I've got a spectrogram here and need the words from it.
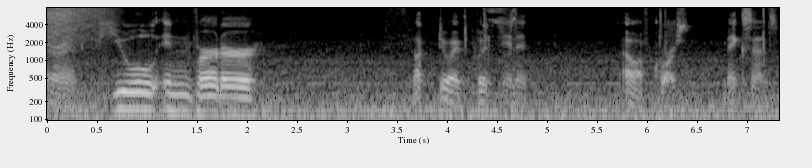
Alright, fuel inverter. Fuck do I put in it? Oh, of course. Makes sense.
